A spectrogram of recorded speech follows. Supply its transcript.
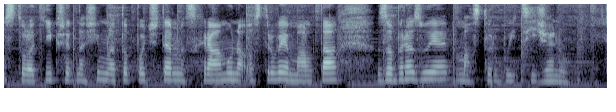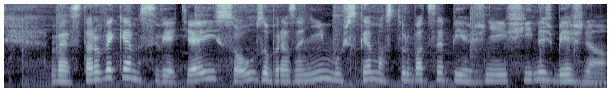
století před naším letopočtem z chrámu na ostrově Malta zobrazuje masturbující ženu. Ve starověkém světě jsou zobrazení mužské masturbace běžnější než běžná.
